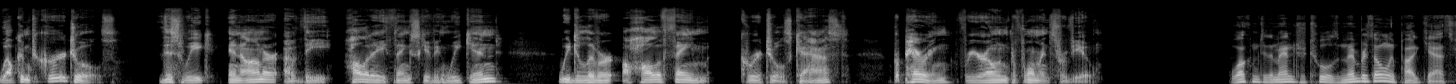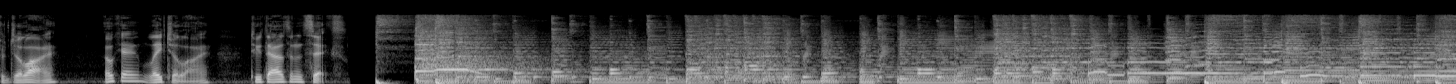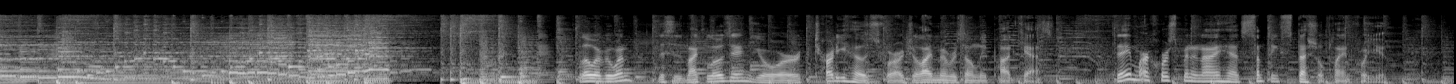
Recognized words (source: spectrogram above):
Welcome to Career Tools. This week, in honor of the holiday Thanksgiving weekend, we deliver a Hall of Fame Career Tools cast, preparing for your own performance review. Welcome to the Manager Tools members only podcast for July, okay, late July, 2006. Hello, everyone. This is Michael Auzenne, your tardy host for our July Members Only podcast. Today, Mark Horstman and I have something special planned for you.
